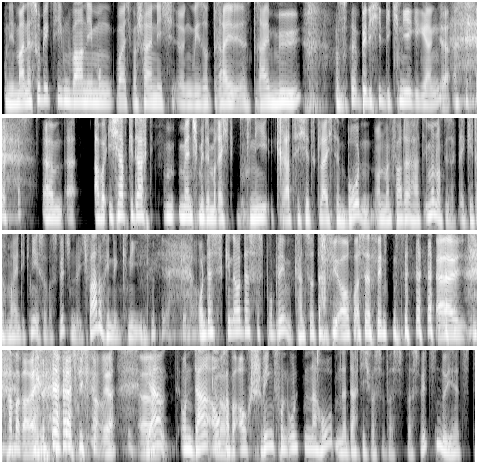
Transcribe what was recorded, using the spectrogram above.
Und in meiner subjektiven Wahrnehmung war ich wahrscheinlich irgendwie so drei, drei Mühe bin ich in die Knie gegangen. Ja. Ähm, äh, aber ich habe gedacht, Mensch, mit dem rechten Knie kratze ich jetzt gleich den Boden. Und mein Vater hat immer noch gesagt, ey, geh doch mal in die Knie. Ich So, was willst denn du? Ich war doch in den Knien. ja, genau. Und das ist genau das das Problem. Kannst du dafür auch was erfinden? äh, die Kamera. Die Kamera. ja, ähm, ja, und da auch, genau. aber auch Schwing von unten nach oben. Da dachte ich, was, was, was willst denn du jetzt?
